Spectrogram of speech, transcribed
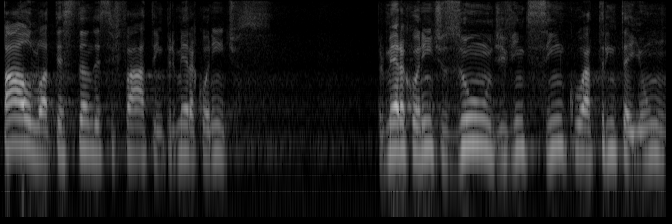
Paulo atestando esse fato em 1 Coríntios. 1 Coríntios 1, de 25 a 31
